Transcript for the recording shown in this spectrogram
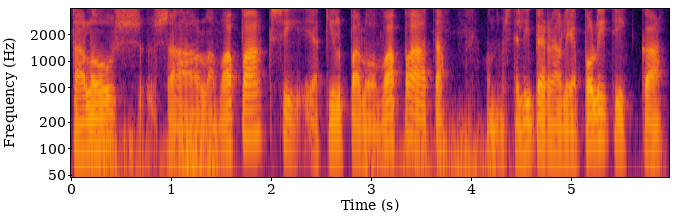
talous saa olla vapaaksi ja kilpailu on vapaata, on tämmöistä liberaalia politiikkaa,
